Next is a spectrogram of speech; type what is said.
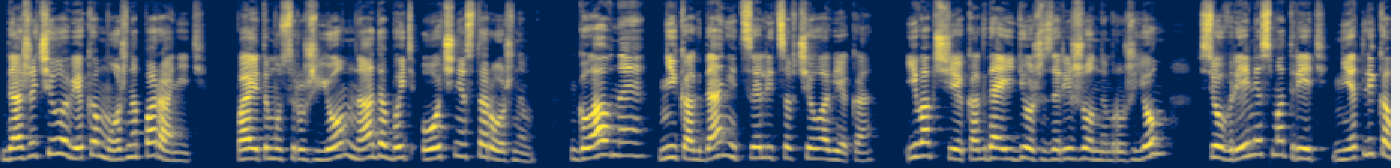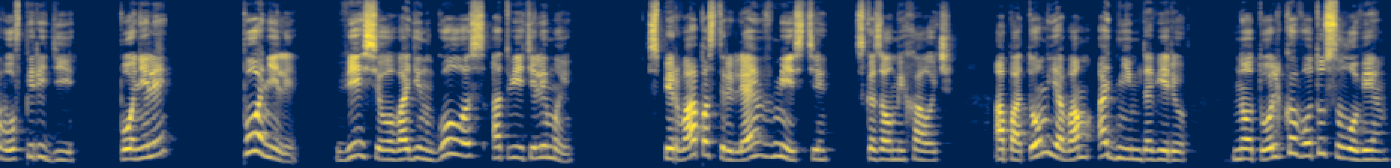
даже человека можно поранить. Поэтому с ружьем надо быть очень осторожным. Главное, никогда не целиться в человека. И вообще, когда идешь заряженным ружьем, все время смотреть, нет ли кого впереди. Поняли? Поняли! Весело в один голос ответили мы. «Сперва постреляем вместе», — сказал Михалыч. «А потом я вам одним доверю. Но только вот условие.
